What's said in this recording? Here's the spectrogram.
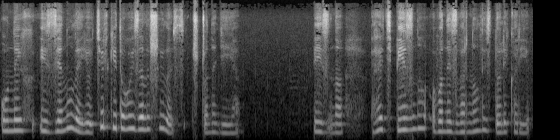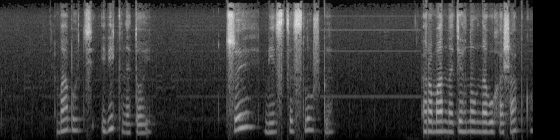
У них із Зінулею тільки того й залишилось, що надія. Пізно, геть пізно вони звернулись до лікарів. Мабуть, вік не той. Чи місце служби. Роман натягнув на вуха шапку,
